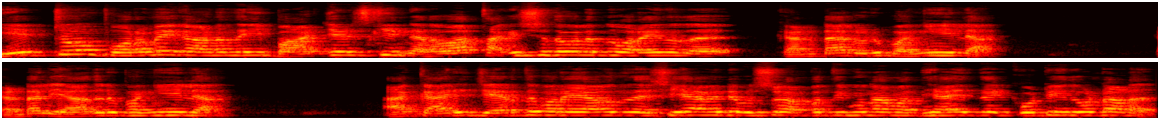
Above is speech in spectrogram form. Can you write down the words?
ഏറ്റവും പുറമെ കാണുന്ന ഈ ബാഡ്ജേർ സ്കിൻ അഥവാ തകശുതോൽ എന്ന് പറയുന്നത് കണ്ടാൽ ഒരു ഭംഗിയില്ല. കണ്ടാൽ യാതൊരു ഭംഗിയില്ല. ആ കാര്യം ചേർത്ത് പറയാവുന്നത് യശയാവിന്റെ പുസ്തകം അമ്പത്തിമൂന്നാം അധ്യായത്തെ കോട്ട് ചെയ്തുകൊണ്ടാണ്.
